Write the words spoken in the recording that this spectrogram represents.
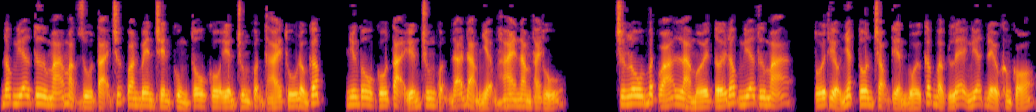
Đốc nghĩa tư mã mặc dù tại chức quan bên trên cùng tô cố yến trung quận thái thú đồng cấp, nhưng tô cố tại yến trung quận đã đảm nhiệm hai năm thái thú. Trương lô bất quá là mới tới đốc nghĩa tư mã, tối thiểu nhất tôn trọng tiền bối cấp bậc lễ nghĩa đều không có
